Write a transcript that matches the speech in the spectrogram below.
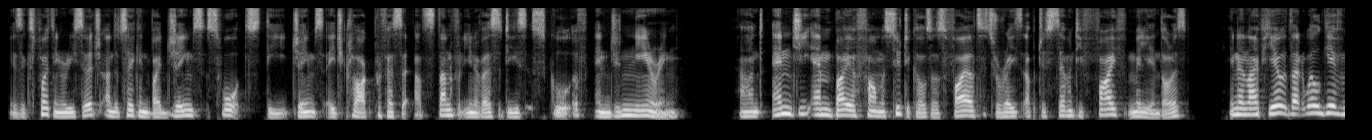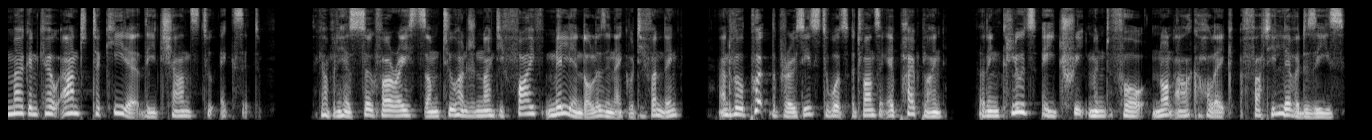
is exploiting research undertaken by James Swartz, the James H. Clark Professor at Stanford University's School of Engineering. And NGM Biopharmaceuticals has filed to raise up to $75 million in an IPO that will give Merck & Co. and Takeda the chance to exit. The company has so far raised some $295 million in equity funding and will put the proceeds towards advancing a pipeline that includes a treatment for non alcoholic fatty liver disease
